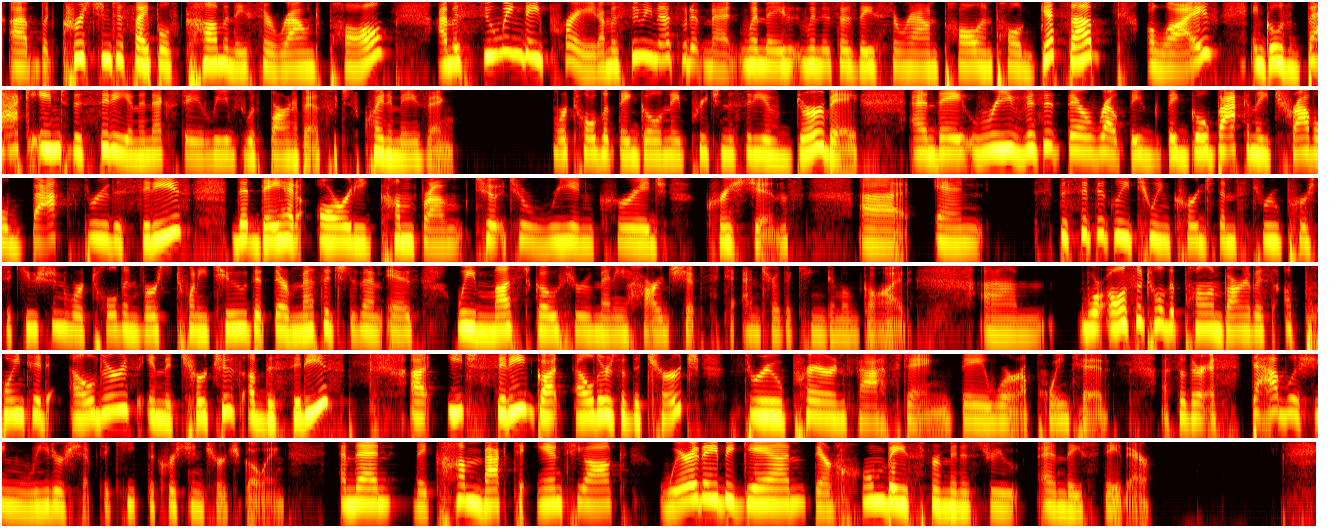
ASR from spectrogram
Uh, but Christian disciples come and they surround Paul. I'm assuming they prayed. I'm assuming that's what it meant when they when it says they surround Paul and Paul gets up alive and goes back into the city and the next day leaves with Barnabas, which is quite amazing. We're told that they go and they preach in the city of Derbe and they revisit their route. They, they go back and they travel back through the cities that they had already come from to, to re encourage Christians. Uh, and specifically to encourage them through persecution. We're told in verse 22 that their message to them is we must go through many hardships to enter the kingdom of God. Um, we're also told that Paul and Barnabas appointed elders in the churches of the cities. Uh, each city got elders of the church through prayer and fasting. They were appointed. Uh, so they're establishing leadership to keep the Christian church going. And then they come back to Antioch, where they began, their home base for ministry, and they stay there.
